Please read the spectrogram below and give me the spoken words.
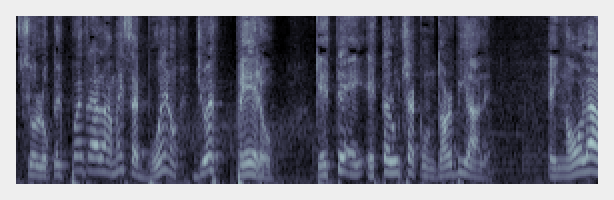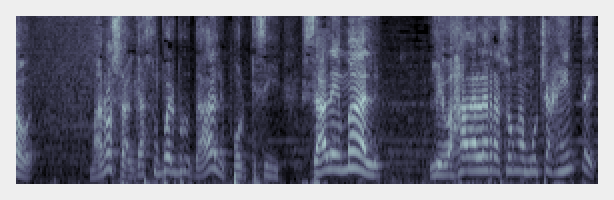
So, lo que él puede traer a la mesa es bueno. Yo espero que este, esta lucha con Darby Allen en All Out, mano, salga súper brutal. Porque si sale mal, le vas a dar la razón a mucha gente.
